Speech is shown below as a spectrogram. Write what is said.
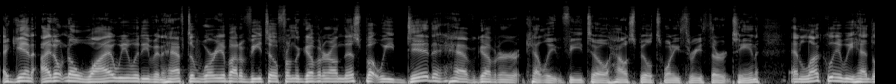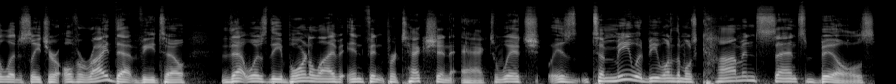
again, I don't know why we would even have to worry about a veto from the governor on this, but we did have Governor Kelly veto House Bill 2313. And luckily, we had the legislature override that veto. That was the Born Alive Infant Protection Act, which is, to me, would be one of the most common sense bills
